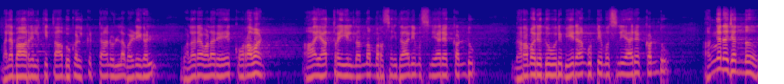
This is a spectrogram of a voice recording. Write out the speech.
മലബാറിൽ കിതാബുകൾ കിട്ടാനുള്ള വഴികൾ വളരെ വളരെ കുറവാണ്. ആ യാത്രയിൽ നന്നമ്പർ സൈദാലി മുസ്ലിയാരെ കണ്ടു. നിറമരുതൂര് ബീരാൻകുട്ടി മുസ്ലിയാരെ കണ്ടു. അങ്ങനെ ചെന്ന്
